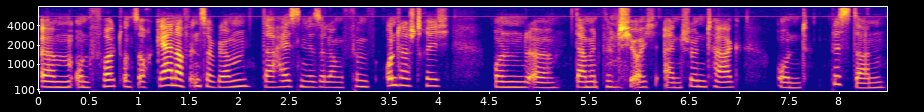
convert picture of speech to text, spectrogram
ähm, und folgt uns auch gerne auf Instagram. Da heißen wir Salon 5 unterstrich und äh, damit wünsche ich euch einen schönen Tag und bis dann.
